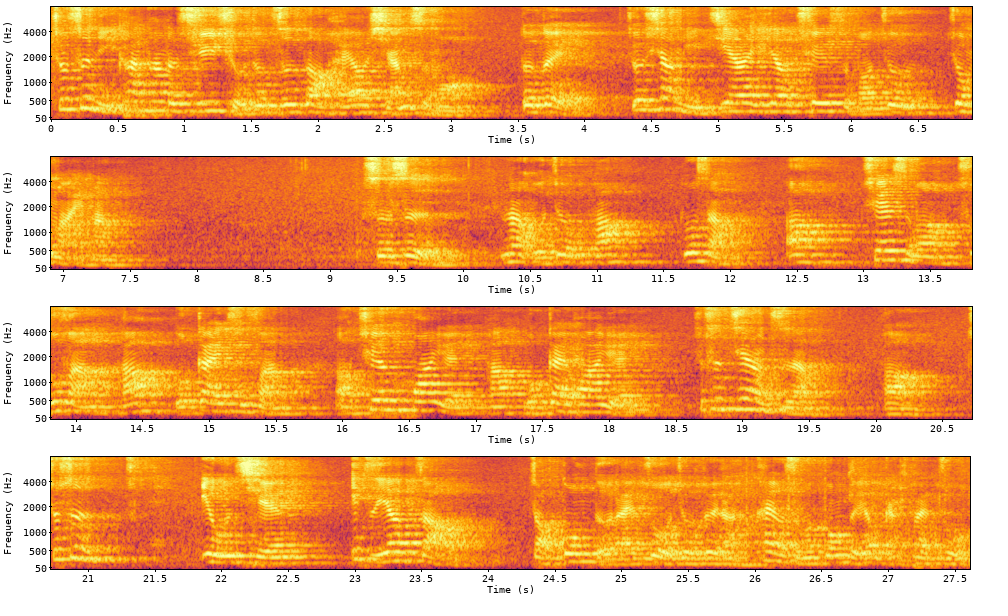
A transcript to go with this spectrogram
就是你看他的需求就知道还要想什么，对不对？就像你家一样，缺什么就就买嘛，是不是？那我就好多少啊？缺什么？厨房好，我盖厨房啊。缺花园好，我盖花园，就是这样子啊。啊，就是有钱，一直要找找功德来做就对了。看有什么功德要赶快做，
